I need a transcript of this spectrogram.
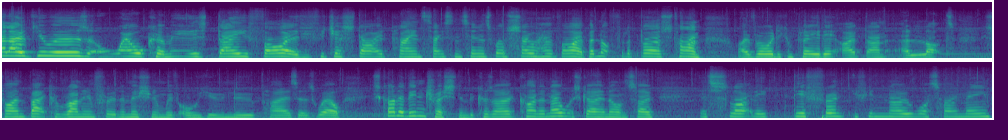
Hello viewers, welcome. It is day 5. If you just started playing Saints and Sinners, well so have I, but not for the first time. I've already completed it, I've done a lot. So I'm back running through the mission with all you new players as well. It's kind of interesting because I kind of know what's going on, so it's slightly different if you know what I mean.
